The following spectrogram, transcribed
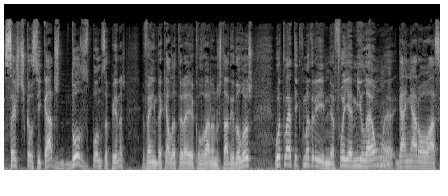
Sextos classificados, 12 pontos apenas, vêm daquela tareia que levaram no Estádio da Luz. O Atlético de Madrid foi a Milão Uhum. eh, ganhar ao AC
